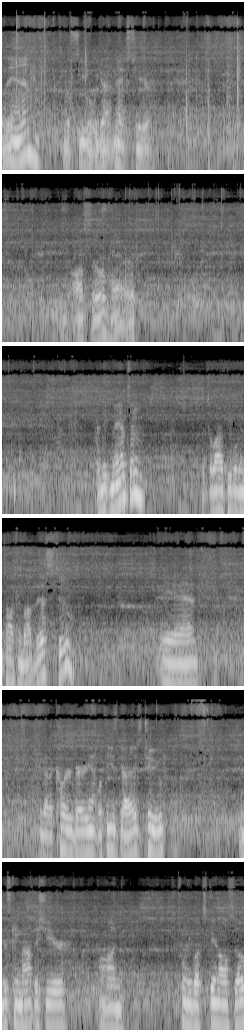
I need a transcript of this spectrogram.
Then, let's see what we got next here. We also have Aenigmatum, which a lot of people have been talking about this too. I got a colored variant with these guys too. And this came out this year on 20 bucks spin also,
